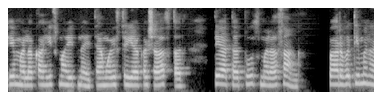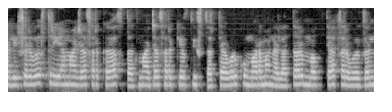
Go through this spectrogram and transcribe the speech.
हे मला काहीच माहीत नाही. त्यामुळे स्त्रिया कशा असतात ते आता तूच मला सांग. पार्वती म्हणाली सर्व स्त्रिया माझ्यासारख्या असतात माझ्यासारख्याच दिसतात. त्यावर कुमार म्हणाला तर मग त्या सर्वजण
